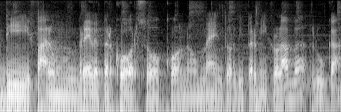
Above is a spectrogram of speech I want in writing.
di fare un breve percorso con un mentor di Permicrolab, Luca,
